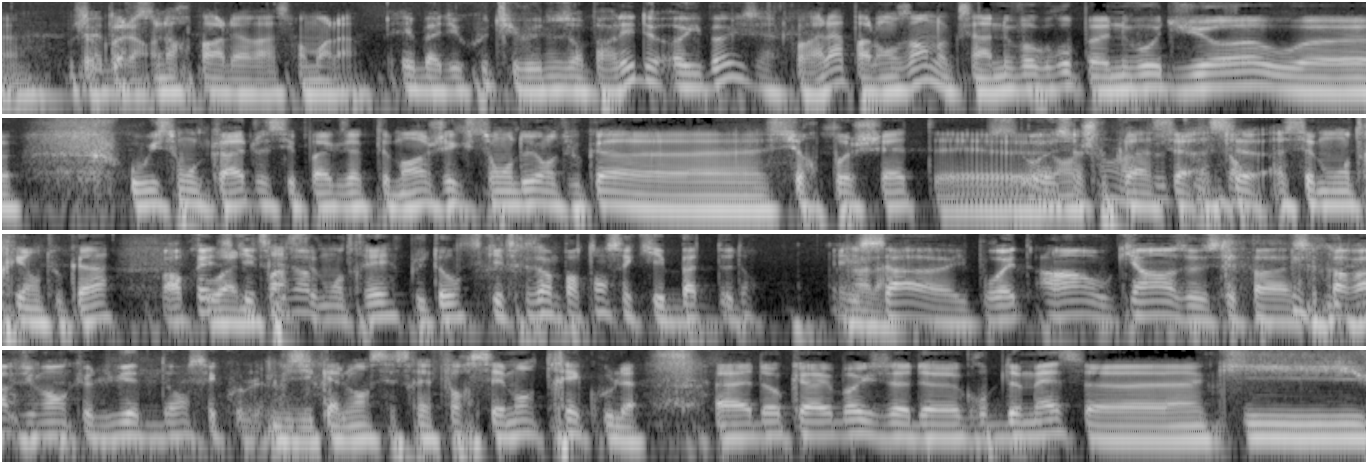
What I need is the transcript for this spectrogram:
donc J'adore voilà, on en reparlera à ce moment-là. Et bah du coup, tu veux nous en parler de Oi Boys? Voilà, parlons-en. Donc c'est un nouveau groupe, un nouveau duo où, euh, où ils sont quatre, je sais pas exactement. J'ai qu'ils sont deux en tout cas euh, sur pochette, et, Ouais, ça en tout cas à se, tout le à se- temps. à se montrer en tout cas, Bon, Après, ou ce à qui, ne est pas très se montrer plutôt. ce qui est très important, c'est qu'il y ait Bat dedans. Et Voilà. ça, euh, il pourrait être 1 ou 15, c'est pas, c'est pas grave du moment que lui est dedans, c'est cool. Musicalement, ce serait forcément très cool. Euh, donc, euh, Boys de groupe de Metz euh, qui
